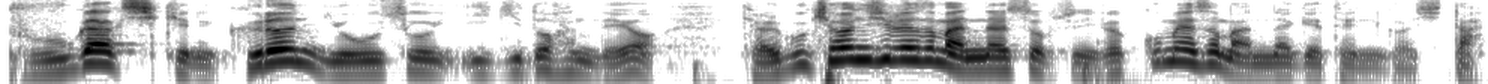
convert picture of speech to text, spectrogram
부각시키는 그런 요소이기도 한데요. 결국 현실에서 만날 수 없으니까 꿈에서 만나게 된 것이다.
